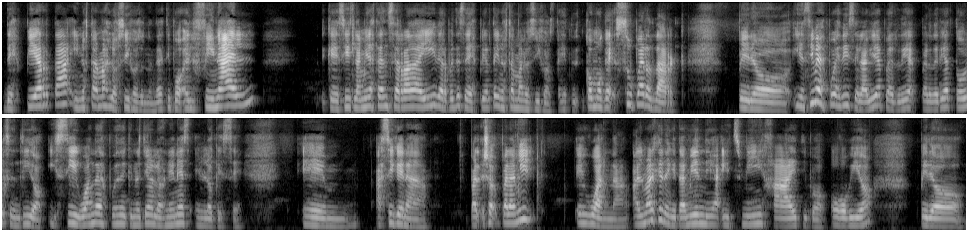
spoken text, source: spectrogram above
despierta y no están más los hijos, ¿entendés? Tipo el final, que decís, la mina está encerrada ahí, de repente se despierta y no están más los hijos. Es como que súper dark. Pero, y encima después dice, la vida perdería, todo el sentido. Y sí, Wanda después de que no tiene los nenes, enloquece. Em, así que nada, para, yo- para mí es Wanda. Al margen de que también diga It's me, hi, tipo, obvio. Pero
